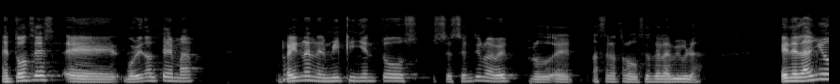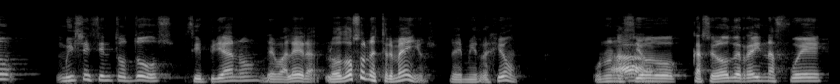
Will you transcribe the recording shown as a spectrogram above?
entonces, eh, volviendo al tema, Reina en el 1569 eh, hace la traducción de la Biblia. En el año 1602, Cipriano de Valera. Los dos son extremeños de mi región. Uno ah. nació, Castelló de Reina fue,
